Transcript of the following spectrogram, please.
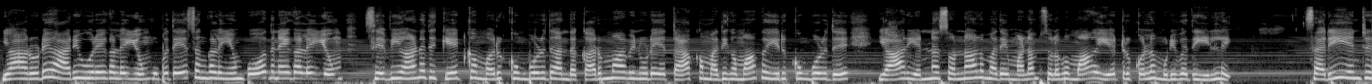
யாருடைய அறிவுரைகளையும் உபதேசங்களையும் போதனைகளையும் செவியானது கேட்க மறுக்கும் பொழுது அந்த கர்மாவினுடைய தாக்கம் அதிகமாக இருக்கும் பொழுது யார் என்ன சொன்னாலும் அதை மனம் சுலபமாக ஏற்றுக்கொள்ள முடிவது இல்லை. சரி என்று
